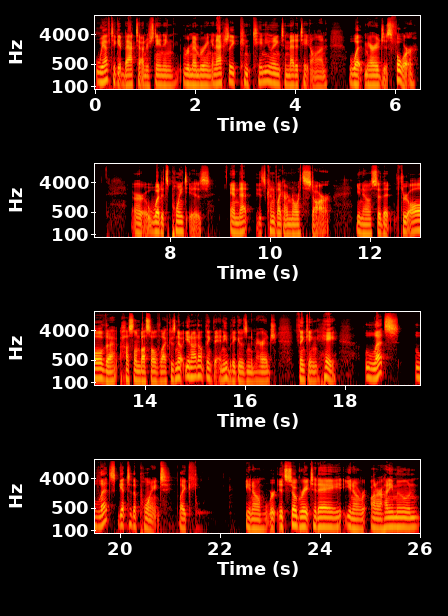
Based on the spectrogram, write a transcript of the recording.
we have to get back to understanding, remembering, and actually continuing to meditate on what marriage is for or what its point is. And that is kind of like our North Star, you know, so that through all the hustle and bustle of life, because no, you know, I don't think that anybody goes into marriage thinking, hey, let's let's get to the point. Like you know we're it's so great today you know on our honeymoon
